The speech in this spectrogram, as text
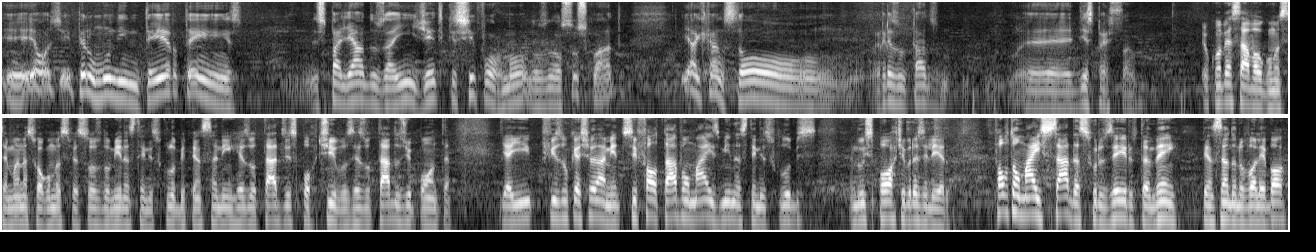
E hoje, pelo mundo inteiro, tem espalhados aí gente que se formou nos nossos quadros e alcançou resultados é, de expressão. Eu conversava algumas semanas com algumas pessoas do Minas Tênis Clube pensando em resultados esportivos, resultados de ponta. E aí fiz um questionamento se faltavam mais Minas Tênis Clubes no esporte brasileiro. Faltam mais Sadas Cruzeiro também, pensando no voleibol?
